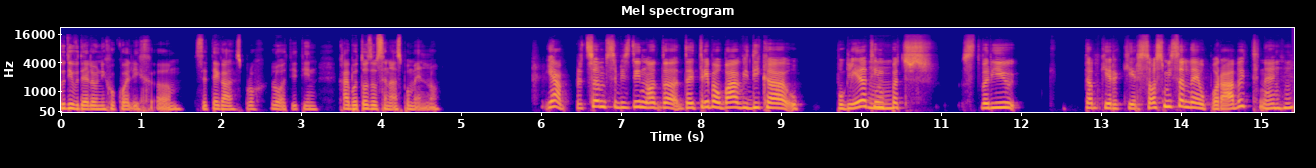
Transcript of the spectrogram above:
tudi v delovnih okoljih um, se tega sploh lotiti, in kaj bo to za vse nas pomenilo. Ja, predvsem se mi zdi, no, da, da je treba oba vidika pogledati mm -hmm. in mhm. pač stvari tam, kjer, kjer so smiselne, uporabiti. Ne, mm -hmm.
